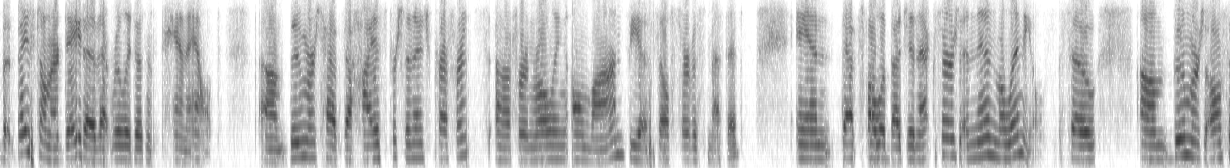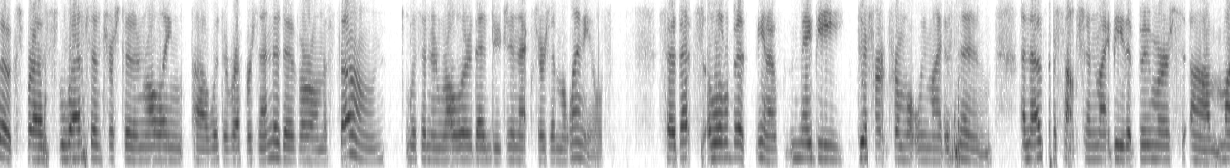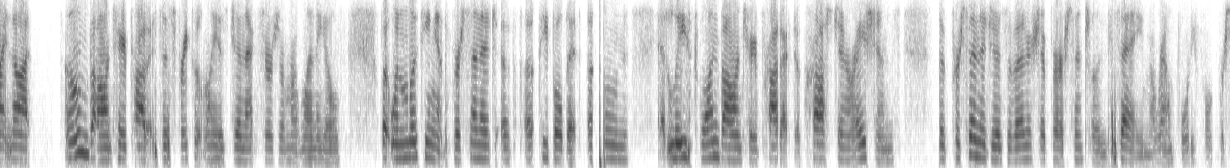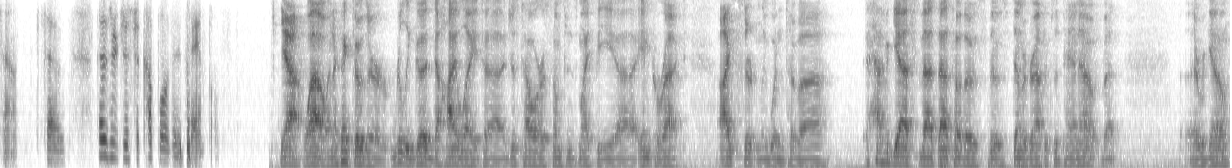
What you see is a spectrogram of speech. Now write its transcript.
But based on our data, that really doesn't pan out. Um, boomers have the highest percentage preference uh, for enrolling online via a self service method, and that's followed by Gen Xers and then millennials. So um, boomers also express less interest in enrolling uh, with a representative or on the phone with an enroller than do Gen Xers and millennials. So that's a little bit, you know, maybe different from what we might assume. Another assumption might be that boomers um, might not own voluntary products as frequently as Gen Xers or millennials. But when looking at the percentage of, of people that own at least one voluntary product across generations, the percentages of ownership are essentially the same, around 44%. So those are just a couple of examples. Yeah, wow. And I think those are really good to highlight uh, just how our assumptions might be uh, incorrect. I certainly wouldn't have uh, have guessed that that's how those those demographics would pan out, but there we go.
